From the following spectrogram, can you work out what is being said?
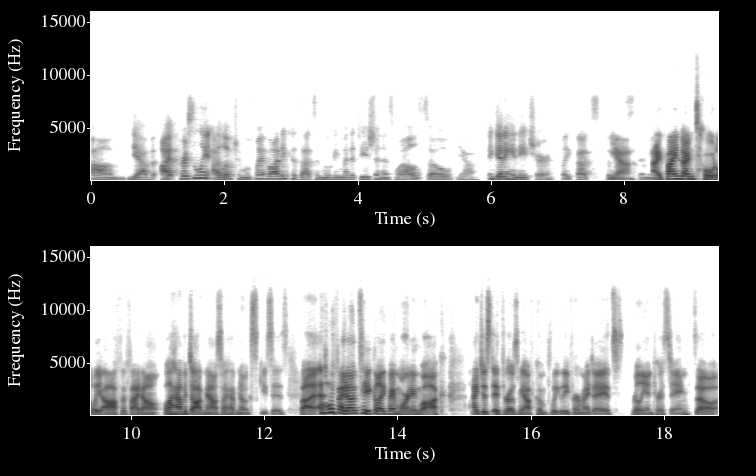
Um, yeah, but I personally, I love to move my body because that's a moving meditation as well. So, yeah, and getting in nature, like that's the yeah for me. I find I'm totally off if I don't. Well, I have a dog now, so I have no excuses. But if I don't take like my morning walk, I just it throws me off completely for my day. It's really interesting. So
